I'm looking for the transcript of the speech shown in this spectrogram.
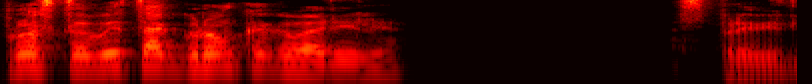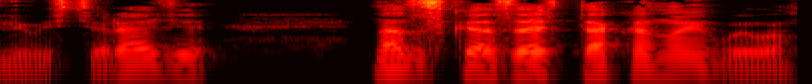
Просто вы так громко говорили. Справедливости ради, надо сказать, так оно и было.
